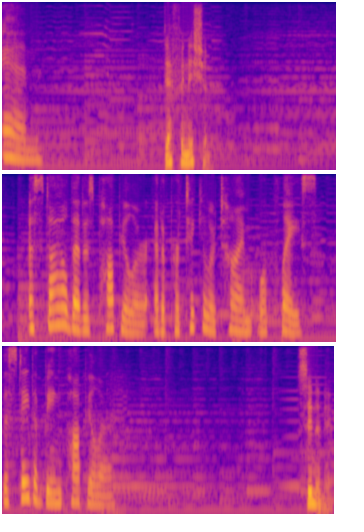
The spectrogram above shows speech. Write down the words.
N. Definition. A style that is popular at a particular time or place, the state of being popular. Synonym.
